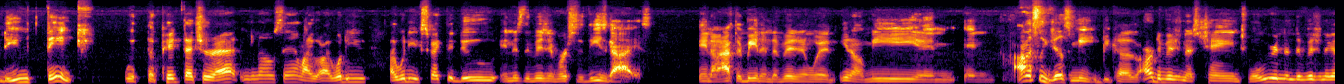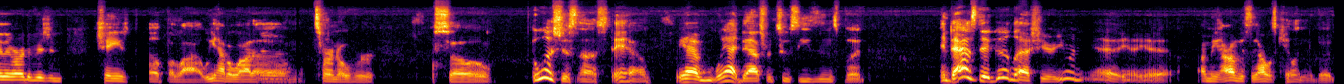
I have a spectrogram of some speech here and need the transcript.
do you think with the pick that you're at, you know what I'm saying? Like, like what do you like what do you expect to do in this division versus these guys? You know, after being in division with, you know, me and and honestly just me, because our division has changed. When we were in the division together, our division changed up a lot. We had a lot of um, turnover. So it was just us. Damn. We had we had Daz for two seasons, but and Daz did good last year. You and yeah, yeah, yeah. I mean, obviously I was killing it, but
